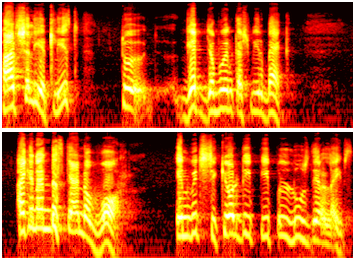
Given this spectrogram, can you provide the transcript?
partially at least to get Jammu and Kashmir back. I can understand a war in which security people lose their lives.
